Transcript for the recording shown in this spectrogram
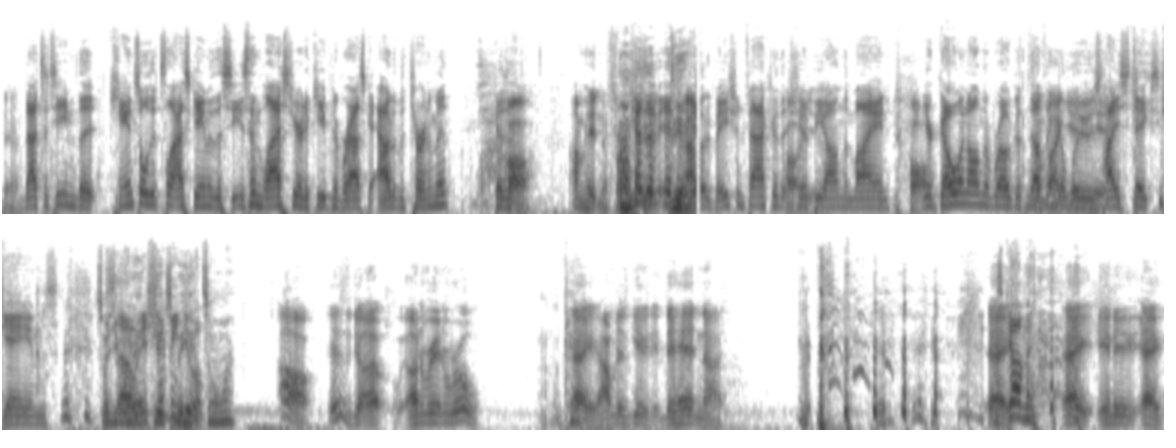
Yeah. That's a team that canceled its last game of the season last year to keep Nebraska out of the tournament because of Oh, I'm hitting the first. because of it's Yeah. the motivation factor that Oh, should be on the mind. Oh. You're going on the road with nothing Somebody to lose, hit. high stakes games. So you So going to it should be intentionally hit doable. Oh, it's an uh, unwritten rule. Hey, I'm just giving the head nod. It's coming. hey, and it, hey,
